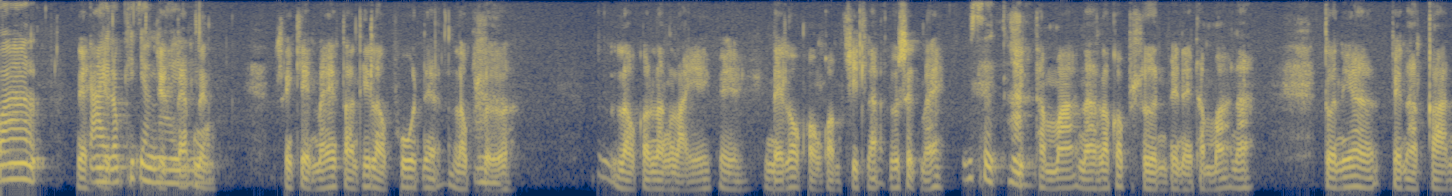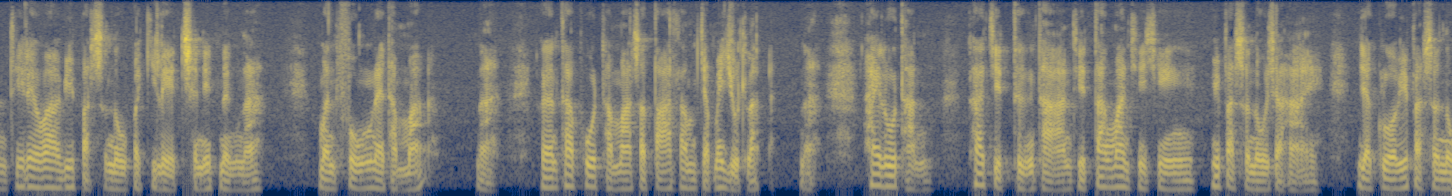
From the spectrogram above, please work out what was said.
ว่าเนี่ยกายเราคิดยังหยุไงดแป๊บหนึ่งสังเกตไหมตอนที่เราพูดเนี่ยเราเผลอเรากำลังไหลไปในโลกของความคิดแล้วรู้สึกไหมรู้สึกค่ะคิดธรรมะนะแล้วก็เพลินไปในธรรมะนะ ตัวเนี้ยเป็นอาการที่เรียกว่าวิปัสสนูปกิเลสชนิดหนึ่งนะ มันฟุ้งในธรรมะนะ เพราะฉะนั้นถ้าพูดธรรมะสตาร์ทแล้วมันจะไม่หยุดละนะให้รู้ทัน ถ้าจิตถึงฐานจิตตั้งมั่นจริงๆวิปัสสนูจะหาย อย่ากลัววิปัสสนู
